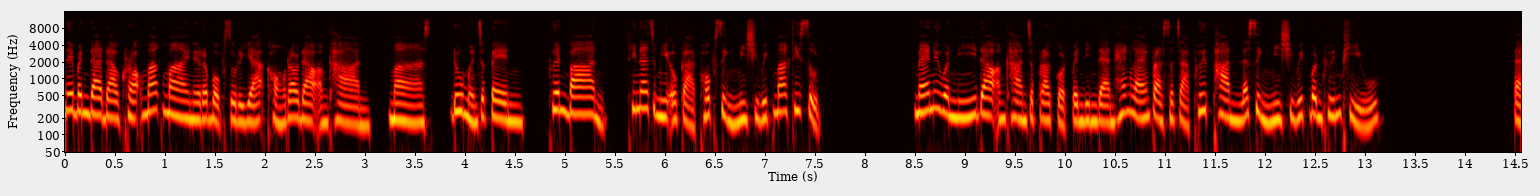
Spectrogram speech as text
ในบรรดาดาวเคราะห์มากมายในระบบสุริยะของเราดาวอังคาร มาร์ส ดูเหมือนจะเป็นเพื่อนบ้านที่น่าจะมีโอกาสพบสิ่งมีชีวิตมากที่สุด แม้ในวันนี้ดาวอังคารจะปรากฏเป็นดินแดนแห้งแล้งปราศจากพืชพันธุ์และสิ่งมีชีวิตบนพื้นผิว แต่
